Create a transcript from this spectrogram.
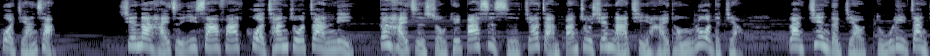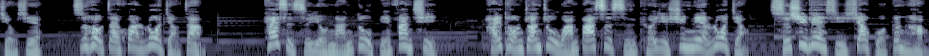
或奖赏。先让孩子依沙发或餐桌站立。当孩子手推巴士时，家长帮助先拿起孩童弱的脚，让健的脚独立站久些，之后再换弱脚站。开始时有难度，别放弃。孩童专注玩巴士时，可以训练弱脚，持续练习效果更好。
